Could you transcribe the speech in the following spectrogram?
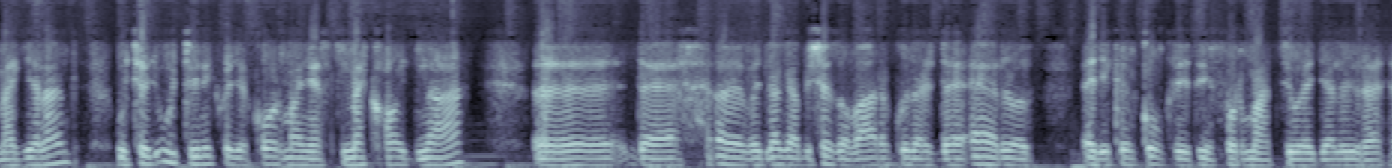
megjelent. Úgyhogy úgy tűnik, hogy a kormány ezt meghagyná, de, vagy legalábbis ez a várakozás, de erről egyébként konkrét információ egyelőre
